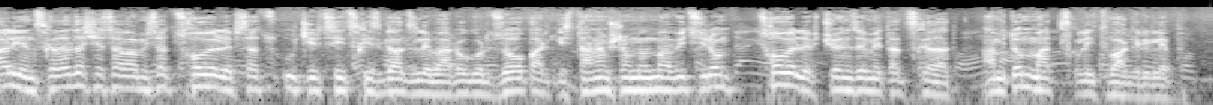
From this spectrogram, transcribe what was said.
ძალიან ცხელა და შესაბამისად ცხოველებსაც უჭირთ სიცხის გაძლება როგორც ზოოპარკის თანამშრომელმა ვიცი რომ ცხოველებს ჩვენზე მეტად ცხელად. ამიტომ მათ წყლით ვაგრილებ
